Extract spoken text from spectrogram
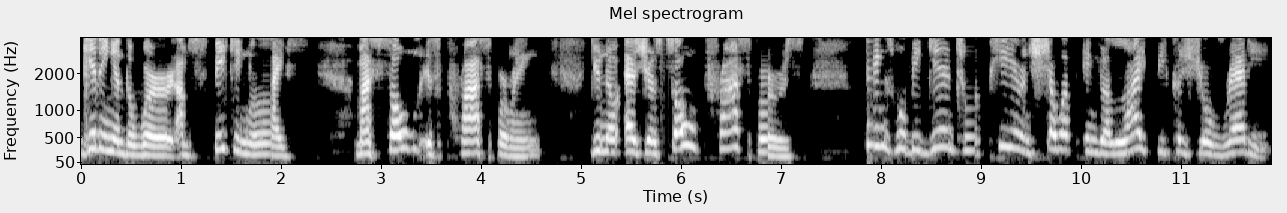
getting in the word. I'm speaking life. My soul is prospering. You know, as your soul prospers, things will begin to appear and show up in your life because you're ready.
